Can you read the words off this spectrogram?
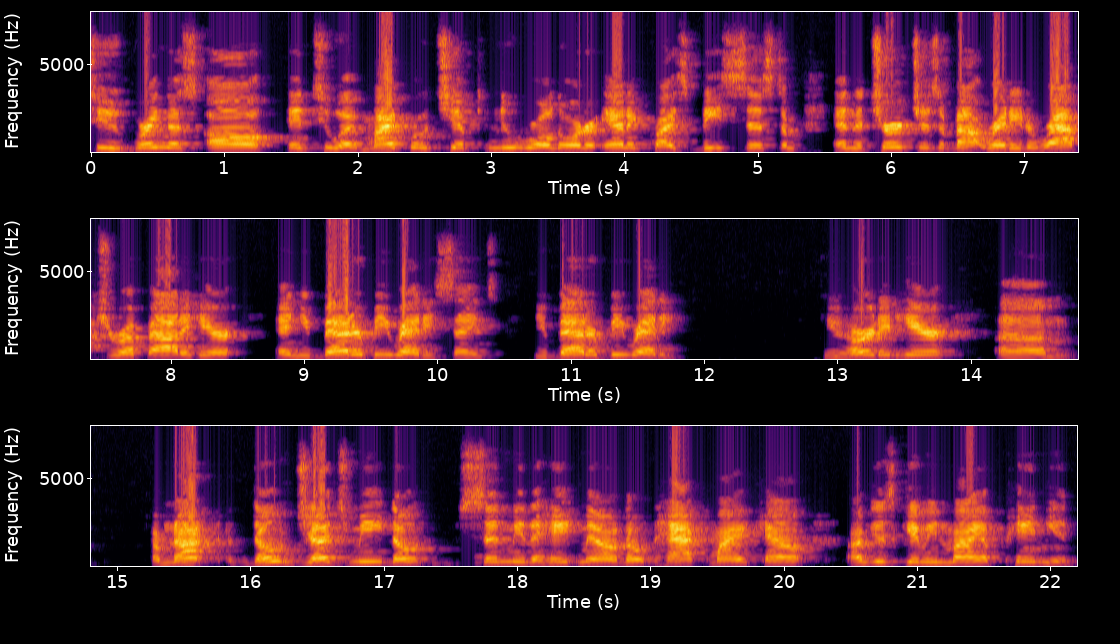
to bring us all into a microchipped New World Order Antichrist beast system. And the church is about ready to rapture up out of here. And you better be ready, saints. You better be ready. You heard it here. Um, I'm not, don't judge me. Don't send me the hate mail. Don't hack my account. I'm just giving my opinion.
